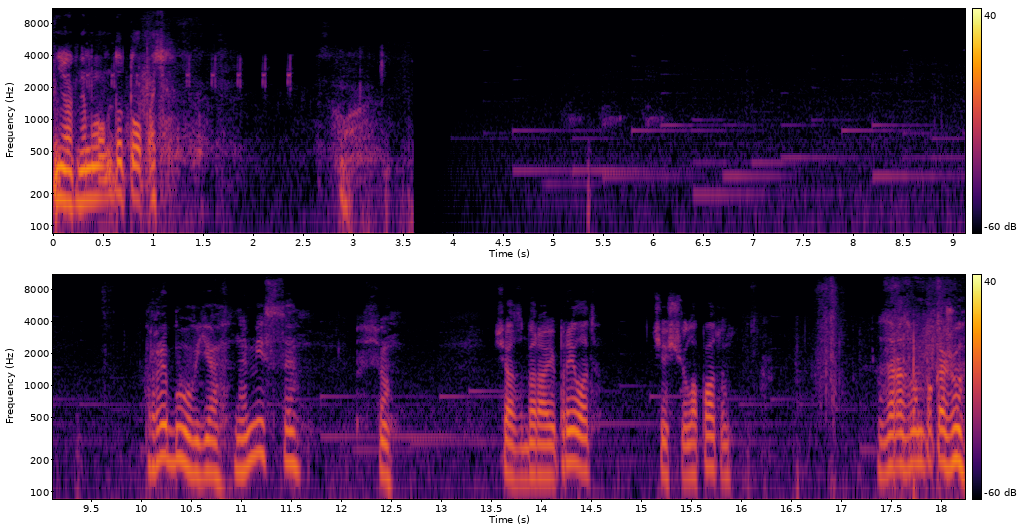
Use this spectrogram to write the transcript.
Ніяк не можу дотопати. Прибув я на місце. Все. Зараз збираю прилад, чищу лопату. Зараз вам покажу,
